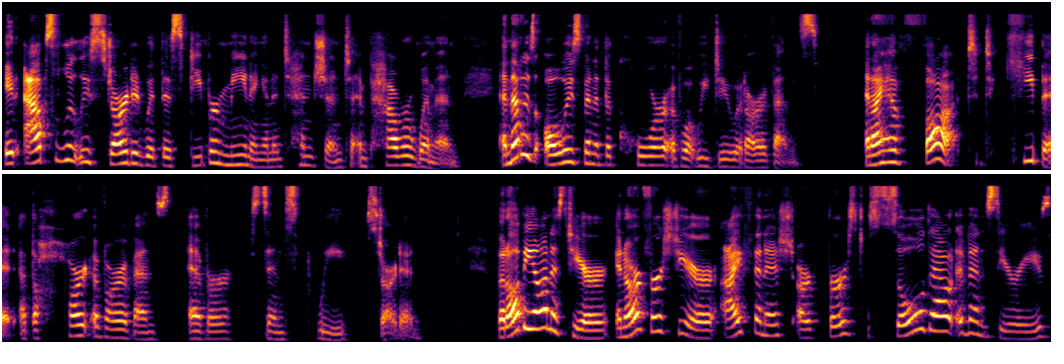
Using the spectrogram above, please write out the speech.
It absolutely started with this deeper meaning and intention to empower women and that has always been at the core of what we do at our events. And I have fought to keep it at the heart of our events ever since we started. But I'll be honest here, in our first year, I finished our first sold out event series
